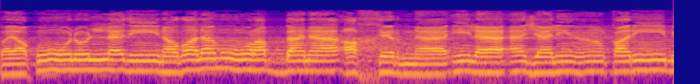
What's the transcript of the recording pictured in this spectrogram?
فيقول الذين ظلموا ربنا أخرنا إلى أجل قريب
